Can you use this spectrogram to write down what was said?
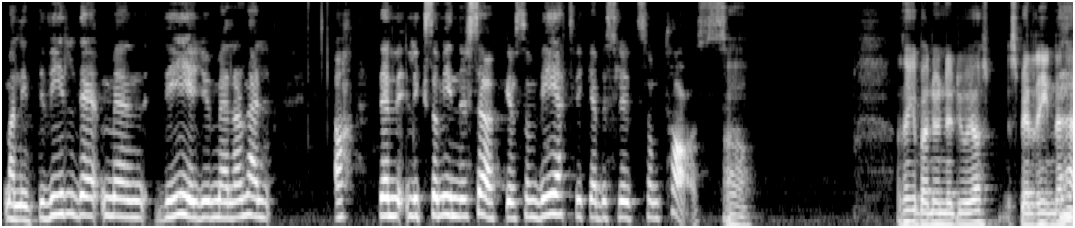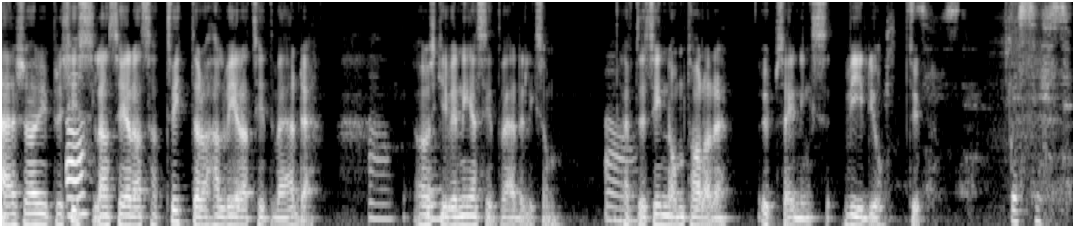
man inte vill det, men det är ju mellan de här, ja, den liksom inner circle som vet vilka beslut som tas. Ja. Jag tänker bara nu när du och jag spelar in det här så har det ju precis ja. lanserats att Twitter har halverat sitt värde. Ja. Och skrivit ner sitt värde liksom. Ja. Efter sin omtalade uppsägningsvideo. Typ. Precis. Precis.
